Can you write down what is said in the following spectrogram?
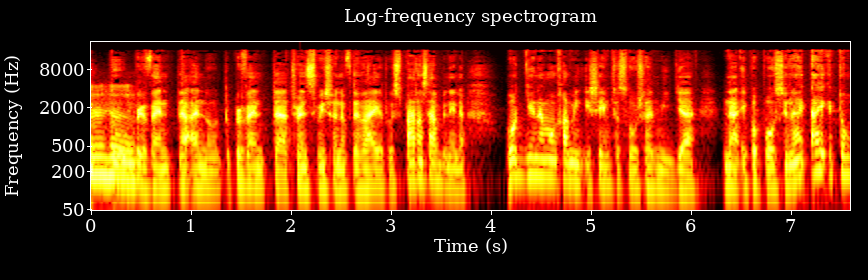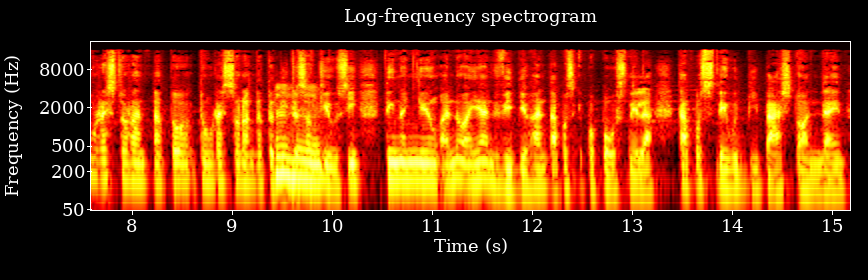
to prevent the, ano, to prevent the transmission of the virus. Parang sabi nila, wag nyo naman kaming i-shame sa social media na ipopost nyo na, ay, itong restaurant na to, itong restaurant na to dito sa QC, tingnan nyo yung ano, ayan, videohan, tapos ipopost nila, tapos they would be bashed online.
